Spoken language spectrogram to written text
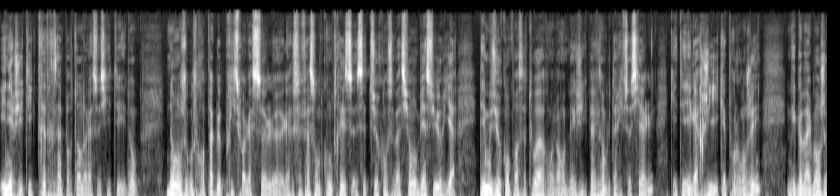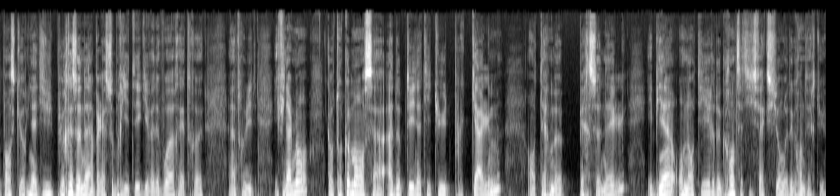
énergétique très très importante dans la société. Donc, non, je ne crois pas que le prix soit la seule, la seule façon de contrer cette surconsommation. Bien sûr, il y a des mesures compensatoires. On en Belgique, par exemple, le tarif social, qui a été élargi et qui a prolongé. Mais globalement, je pense qu'il y aura une attitude plus raisonnable à la sobriété qui va devoir être introduite. Et finalement, quand on commence à adopter une attitude plus calme, en termes personnel, eh bien, on en tire de grandes satisfactions et de grandes vertus.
